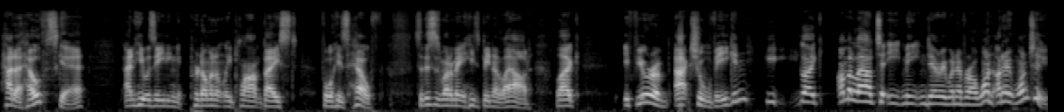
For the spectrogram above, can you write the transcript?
had a health scare and he was eating predominantly plant-based for his health. So this is what I mean, he's been allowed. Like, if you're an actual vegan, you like I'm allowed to eat meat and dairy whenever I want. I don't want to.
